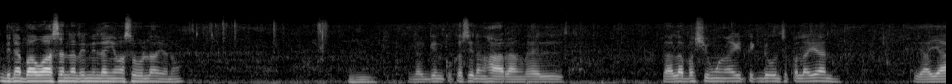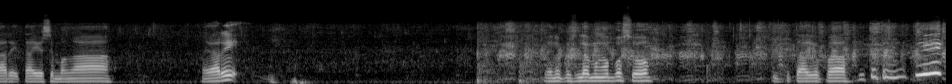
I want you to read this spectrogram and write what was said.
binabawasan na rin nila yung asula, yun, no? Hmm. Lagyan ko kasi ng harang dahil lalabas yung mga itik doon sa palayan. Yayari tayo sa mga Nayari. Yan po sila mga boss, oh. Dito tayo pa. Dito tayo. Tik!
